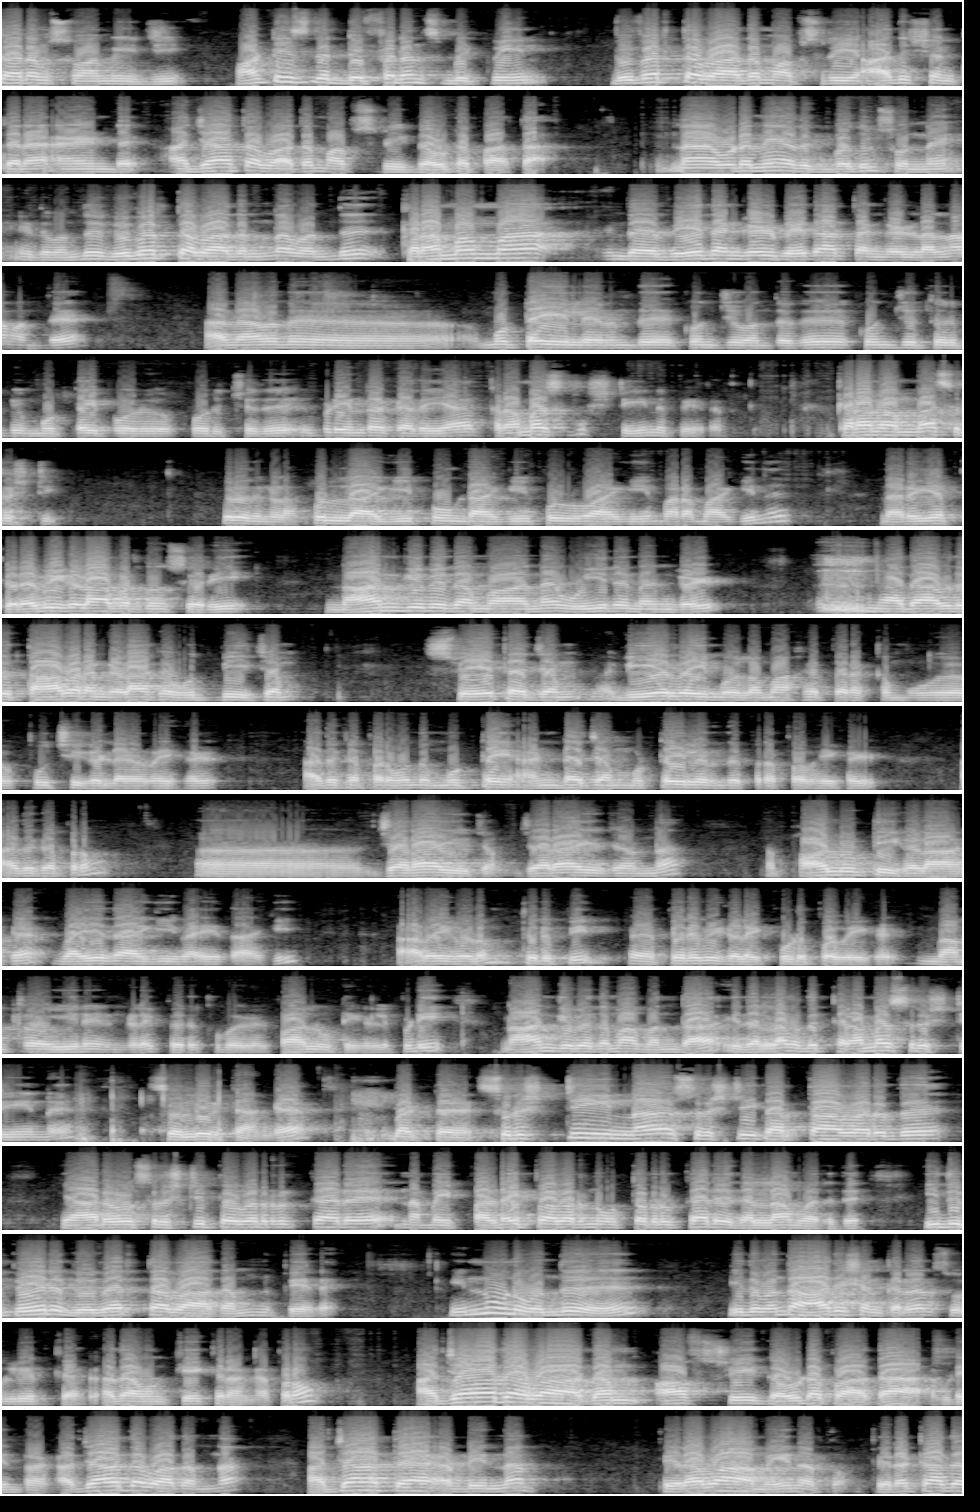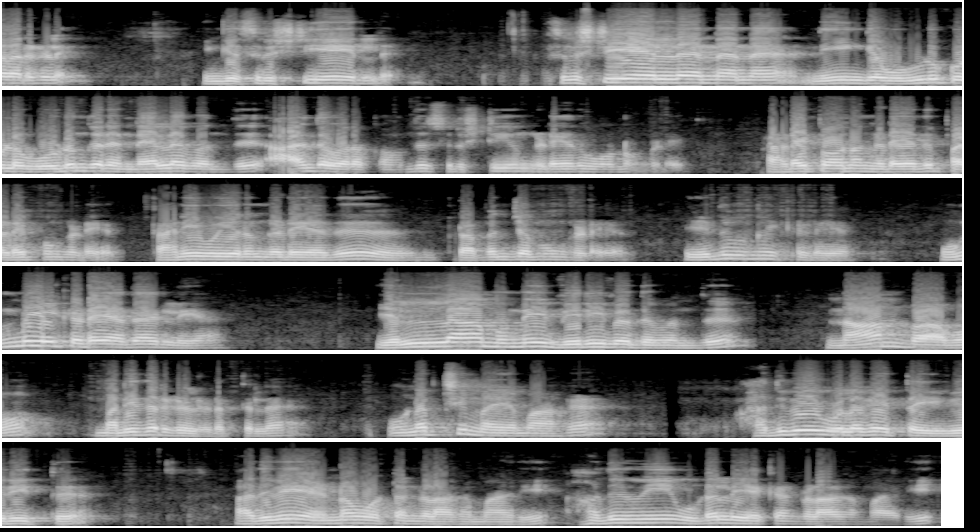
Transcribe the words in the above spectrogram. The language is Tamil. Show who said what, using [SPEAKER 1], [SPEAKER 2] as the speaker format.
[SPEAKER 1] நமஸ்காரம் Swamiji, what is the difference between விவர்த்தவாதம் of ஸ்ரீ ஆதிசங்கர அண்ட் அஜாதவாதம் ஆப் ஸ்ரீ கௌடபாதா நான் உடனே அதுக்கு பதில் சொன்னேன். இது வந்து விவர்த்தவாதம்னா வந்து கிரமமா இந்த வேதங்கள் வேதாந்தங்கள் எல்லாம் வந்து அதாவது முட்டையிலிருந்து குஞ்சு வந்தது குஞ்சு திருப்பி முட்டை பொறி பொறிச்சது இப்படின்ற கதையா? கிரம சிருஷ்டின்னு பேர் அதுக்கு. கிரமம்னா சிருஷ்டி. புரியுதுங்களா? புல்லாகி பூண்டாகி புழுவாகி மரமாகின்னு நிறைய பிறவிகளாகிறதும் சரி நான்கு விதமான உயிரினங்கள் அதாவது தாவரங்களாக உத்பீஜம் ஸ்வேதஜம் வியர்வை மூலமாக பிறக்கும் பூச்சிகள் அவைகள் அதுக்கப்புறம் வந்து முட்டை அண்டஜம் முட்டையிலிருந்து பிறப்பவைகள் அதுக்கப்புறம் ஜராயுஜம். ஜராயுஜம்னா பாலூட்டிகளாக வயதாகி வயதாகி அவைகளும் திருப்பி பிறவிகளை கொடுப்பவைகள் மற்ற உயிரினங்களை பெருக்குபவைகள் பாலூட்டிகள். இப்படி நான்கு விதமா வந்தா இதெல்லாம் வந்து கிரம சிருஷ்டின்னு சொல்லியிருக்காங்க. பட் சிருஷ்டின்னா சிருஷ்டி கர்த்தா வருது யாரோ சிருஷ்டிப்பவர் இருக்காரு நம்மை படைப்பவர்னு ஒருத்தர் இருக்காரு இதெல்லாம் வருது. இது பேரு விவர்த்தவாதம்னு பேரு. இன்னொன்னு வந்து இது வந்து ஆதிசங்கரர் சொல்லியிருக்காரு அதை அவங்க கேக்குறாங்க. அப்புறம் அஜாதவாதம் ஆஃப் ஸ்ரீ கௌடபாதா அப்படின்றாங்க. அஜாதவாதம்னா அஜாத அப்படின்னா பிறவாமைன்னு அர்த்தம். பிறக்காதவர்களே இங்க சிருஷ்டியே இல்லை. சிருஷ்டியே இல்லை என்னென்ன நீங்க உள்ளுக்குள்ள ஒடுங்குற நிலை வந்து ஆழ்ந்த உறக்கம் வந்து சிருஷ்டியும் கிடையாது ஒன்றும் கிடையாது. படைப்பவனும் கிடையாது படைப்பும் கிடையாது. தனி உயிரும் கிடையாது பிரபஞ்சமும் கிடையாது. எதுவுமே கிடையாது. உண்மையில் கிடையாதா இல்லையா? எல்லாமுமே விரிவது வந்து நான் பாவம் மனிதர்களிடத்துல உணர்ச்சி மயமாக அதுவே உலகத்தை விரித்து அதுவே எண்ண ஓட்டங்களாக மாறி அதுவே உடல் இயக்கங்களாக மாறி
